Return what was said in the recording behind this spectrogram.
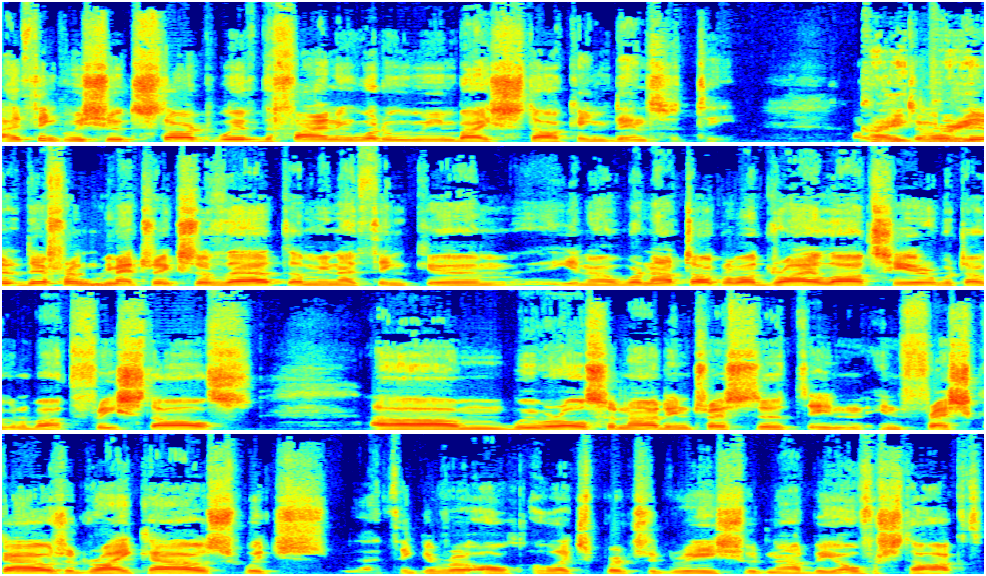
I think we should start with defining what do we mean by stocking density right? And great. different great. metrics of that. I mean, I think um, you know we're not talking about dry lots here. We're talking about free stalls. Um, we were also not interested in in fresh cows or dry cows, which I think all, all experts agree should not be overstocked.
